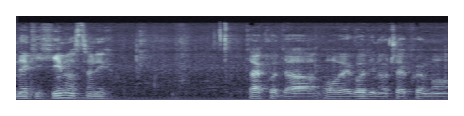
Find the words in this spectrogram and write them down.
nekih inostranih, tako da ove godine očekujemo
